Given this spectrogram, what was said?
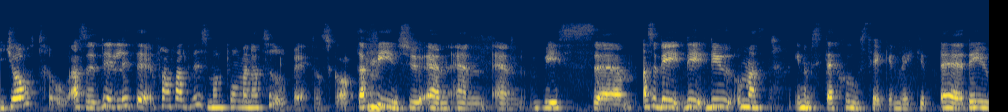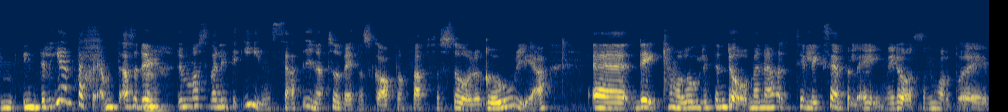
Jag tror, alltså det är lite, framförallt vi som håller på med naturvetenskap. Där Mm. finns ju en, en, en viss, eh, alltså det, det, det är ju om man, inom citationstecken, vilket, eh, det är ju intelligenta skämt. Alltså det, Mm. Du måste vara lite insatt i naturvetenskapen för att förstå det roliga. Eh, det kan vara roligt ändå men när till exempel Amy då som håller på är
